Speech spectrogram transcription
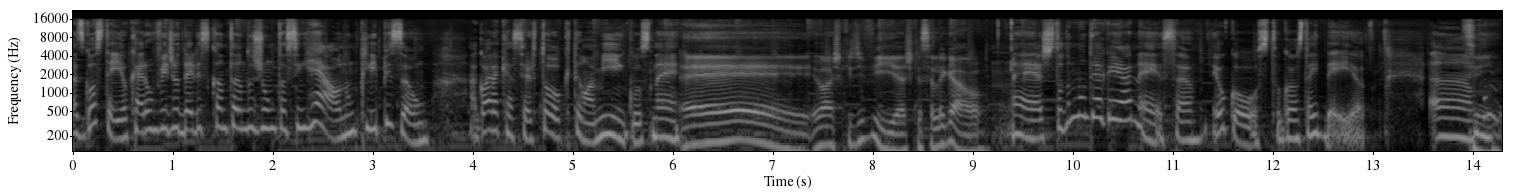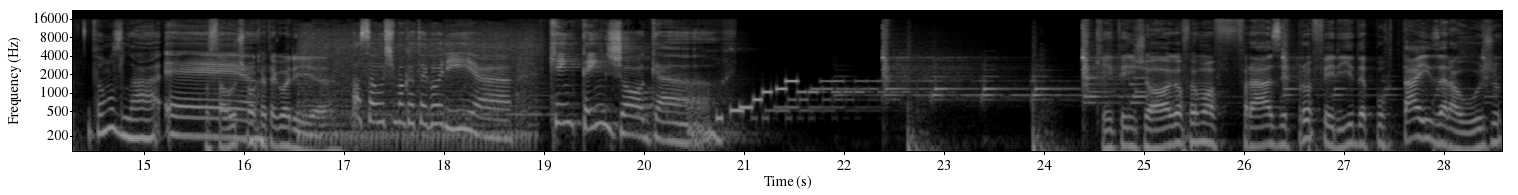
Mas gostei, eu quero um vídeo deles cantando junto, assim, real, num clipezão. Agora que acertou, que estão amigos, né? É, eu acho que devia, acho que ia ser legal. É, acho que todo mundo ia ganhar nessa. Eu gosto, gosto da ideia. Ah, Sim. vamos, vamos lá. É... Nossa última categoria. Nossa última categoria. Quem tem, joga. Quem tem joga foi uma frase proferida por Thaís Araújo,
